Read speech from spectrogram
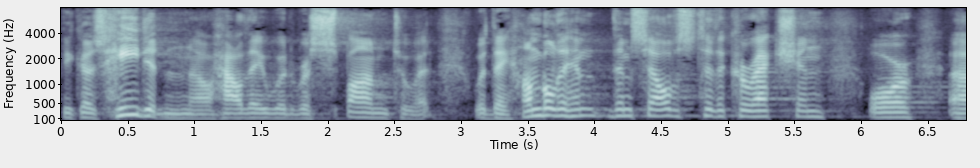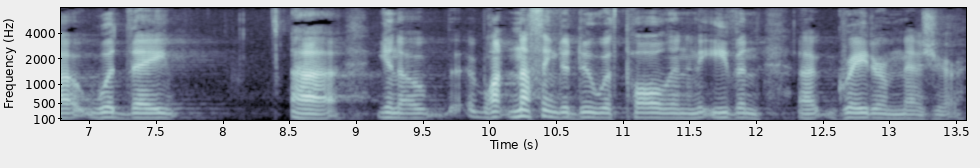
because he didn't know how they would respond to it. Would they humble him, themselves to the correction, or uh, would they uh, you know, want nothing to do with Paul in an even uh, greater measure.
